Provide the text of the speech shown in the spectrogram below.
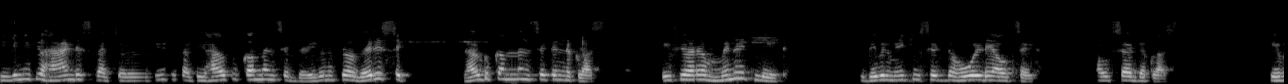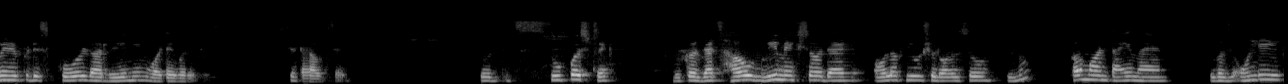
even if your hand is fractured your feet is fractured you have to come and sit there. Even if you are very sick you have to come and sit in the class. If you are a minute late they will make you sit the whole day outside outside the class even if it is cold or raining whatever it is sit outside. So it's super strict because that's how we make sure that all of you should also you know come on time and because only if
